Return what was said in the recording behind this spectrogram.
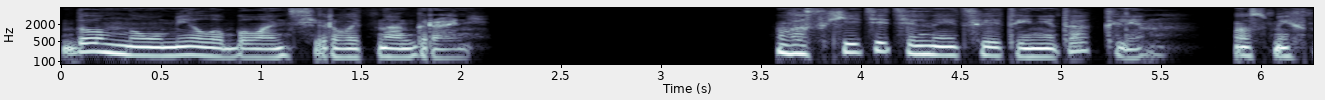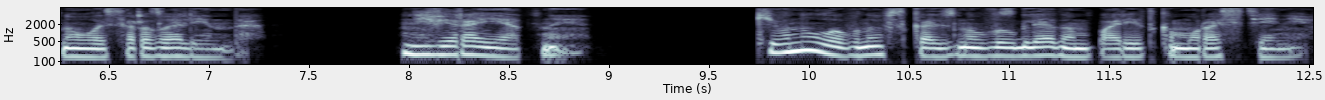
Донна умела балансировать на грани. «Восхитительные цветы, не так ли?» — усмехнулась Розалинда. «Невероятные». Кивнула, вновь скользнув взглядом по редкому растению.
